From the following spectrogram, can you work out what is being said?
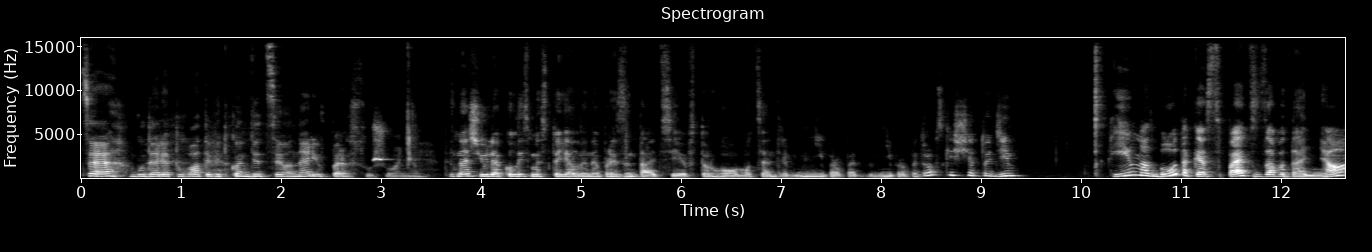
це буде рятувати від кондиціонерів пересушування. Ти знаєш, Юля, колись ми стояли на презентації в торговому центрі Дніпропетровській ще тоді. І в нас було таке спецзавдання.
